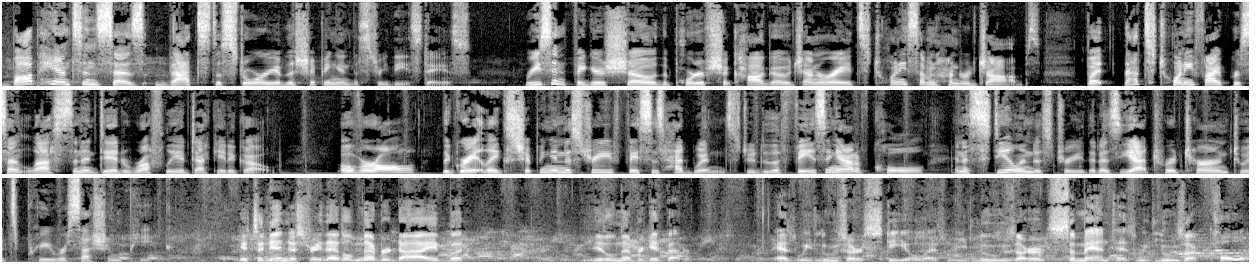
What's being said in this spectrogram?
Bob Hanson says that's the story of the shipping industry these days. Recent figures show the Port of Chicago generates 2,700 jobs, but that's 25% less than it did roughly a decade ago. Overall, the Great Lakes shipping industry faces headwinds due to the phasing out of coal and a steel industry that has yet to return to its pre recession peak. It's an industry that'll never die, but it'll never get better. As we lose our steel, as we lose our cement, as we lose our coal,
